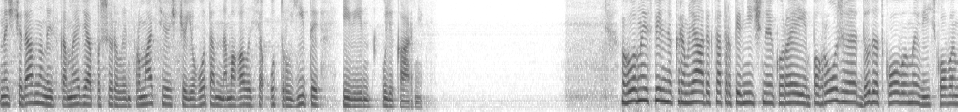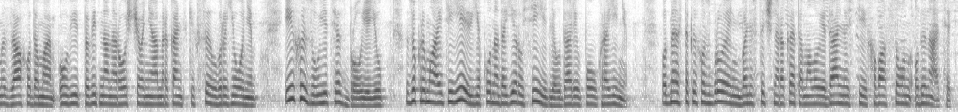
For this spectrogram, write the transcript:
Нещодавно низка медіа поширили інформацію, що його там намагалися отруїти, і він у лікарні. Головний спільник Кремля, диктатор Північної Кореї, погрожує додатковими військовими заходами у відповідь на нарощування американських сил в регіоні і хизується зброєю, зокрема і тією, яку надає Росії для ударів по Україні. Одне з таких озброєнь балістична ракета малої дальності Хвасон 11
